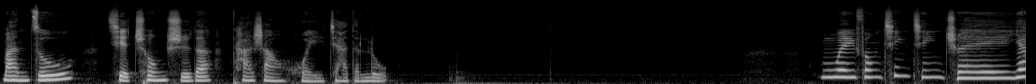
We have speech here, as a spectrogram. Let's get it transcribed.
满足且充实的踏上回家的路。微风轻轻吹呀，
